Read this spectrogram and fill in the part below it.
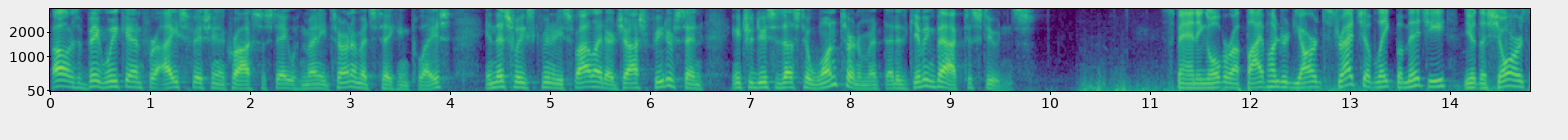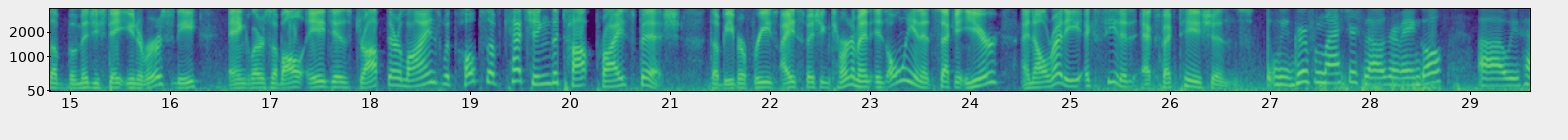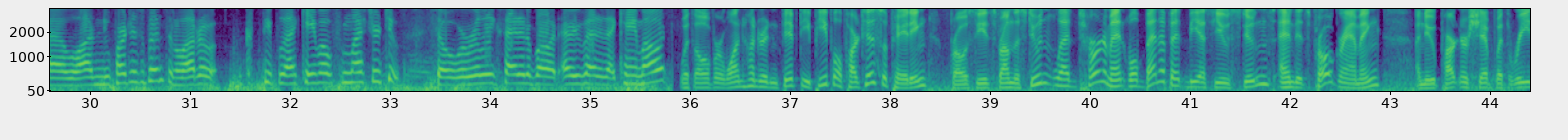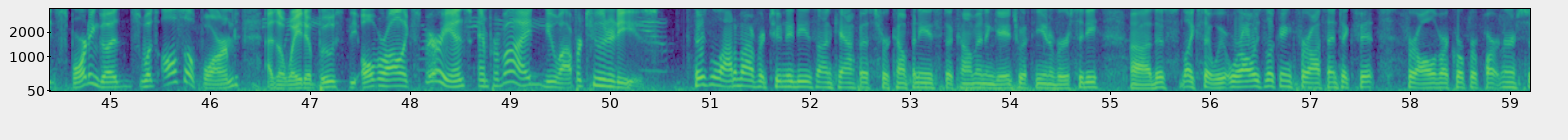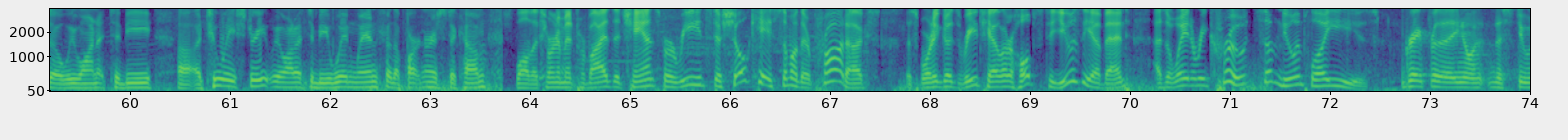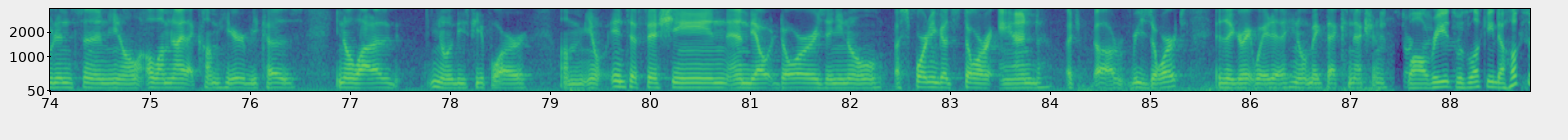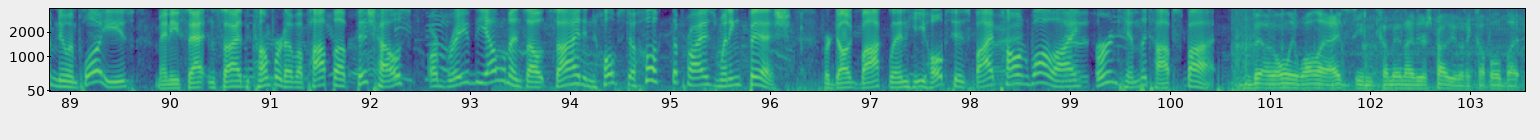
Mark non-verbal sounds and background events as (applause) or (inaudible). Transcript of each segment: Well, it was a big weekend for ice fishing across the state with many tournaments taking place. In this week's Community Spotlight, our Josh Peterson introduces us to one tournament that is giving back to students. Spanning over a 500 yard stretch of Lake Bemidji near the shores of Bemidji State University, anglers of all ages drop their lines with hopes of catching the top prize fish. The Beaver Freeze Ice Fishing Tournament is only in its second year and already exceeded expectations. We grew from last year, so that was our main goal. Uh, we've had a lot of new participants and a lot of people that came out from last year too. So we're really excited about everybody that came out. With over 150 people participating, proceeds from the student-led tournament will benefit BSU students and its programming. A new partnership with Reed Sporting Goods was also formed as a way to boost the overall experience and provide new opportunities. There's a lot of opportunities on campus for companies to come and engage with the university. Uh, this, like I said, we're always looking for authentic fits for all of our corporate partners, so we want it to be uh, a two-way street. We want it to be win-win for the partners to come. While the tournament provides a chance for Reeds to showcase some of their products, the sporting goods retailer hopes to use the event as a way to recruit some new employees. Great for the you know the students and you know alumni that come here because you know a lot of you know these people are um, you know into fishing and the outdoors and you know a sporting goods store and a, a, resort is a great way to you know make that connection. While Reeds was looking to hook some new employees, many sat inside the comfort of a pop-up fish house or braved the elements outside in hopes to hook the prize-winning fish. For Doug Bachlan, he hopes his five-pound walleye earned him the top spot. The only walleye I've seen come in, there's probably been a couple, but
